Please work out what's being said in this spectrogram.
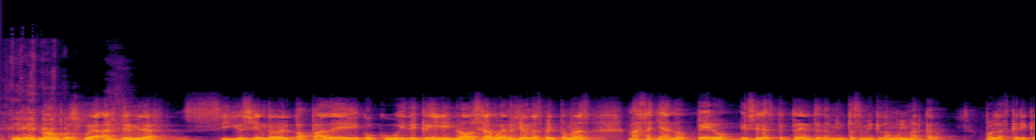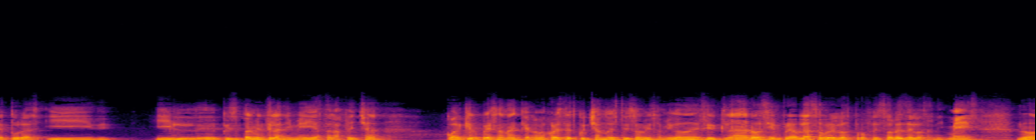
no, pues fue, al terminar, siguió siendo el papá de Goku y de Krillin, ¿no? O sea, bueno, ya un aspecto más, más allá, ¿no? Pero ese aspecto de entrenamiento se me quedó muy marcado por las caricaturas y, y eh, principalmente el anime y hasta la fecha cualquier persona que a lo mejor esté escuchando esto y son mis amigos van a decir, claro, siempre habla sobre los profesores de los animes, ¿no?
